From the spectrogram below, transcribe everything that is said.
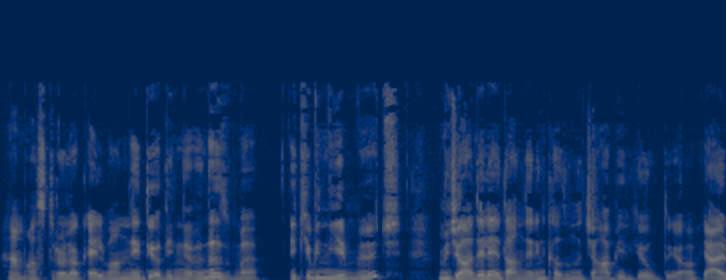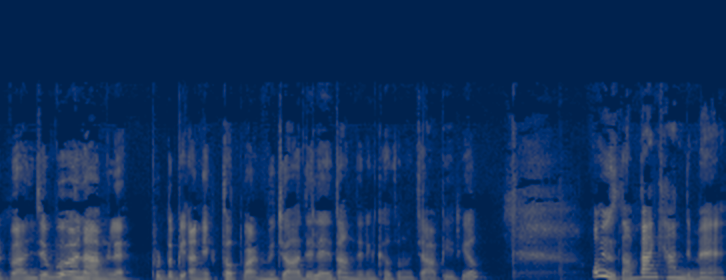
Hem astrolog Elvan ne diyor dinlediniz mi? 2023 mücadele edenlerin kazanacağı bir yıl diyor. Yani bence bu önemli. Burada bir anekdot var. Mücadele edenlerin kazanacağı bir yıl. O yüzden ben kendime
